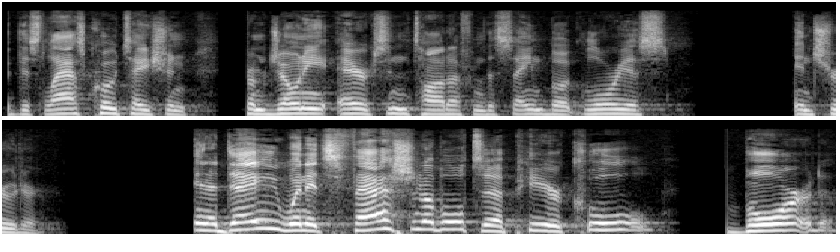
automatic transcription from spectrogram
with this last quotation from Joni Eareckson Tada from the same book, Glorious Intruder. In a day when it's fashionable to appear cool, bored,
